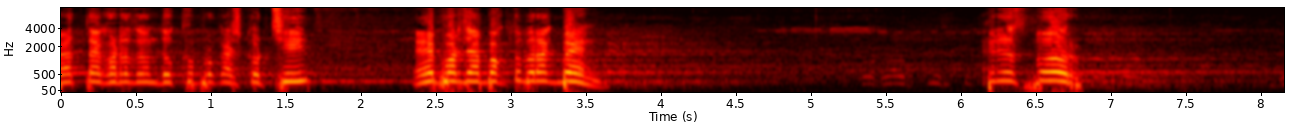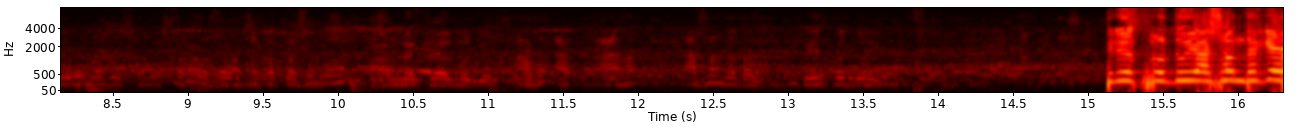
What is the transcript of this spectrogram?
ব্যত্যয় ঘটার জন্য দুঃখ প্রকাশ করছি। এই পর্যায়ে বক্তব্য রাখবেন। পিরোজপুর পিরোজপুর দুই। আসন থেকে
